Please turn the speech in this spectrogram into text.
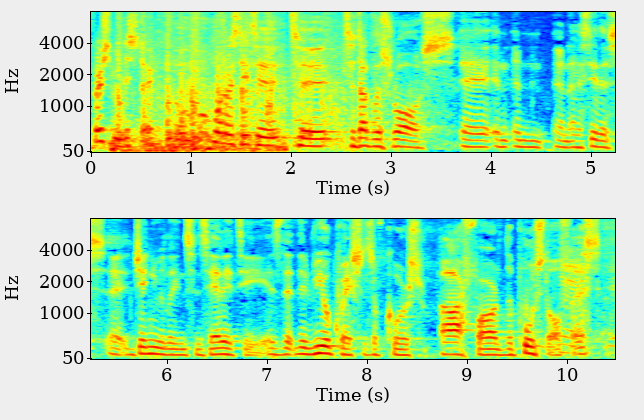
First Minister. What I would say to, to, to Douglas Ross, uh, and, and, and I say this uh, genuinely in sincerity, is that the real questions, of course, are for the Post Office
